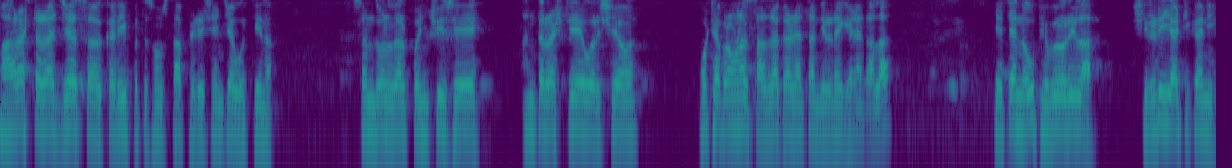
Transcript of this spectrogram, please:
महाराष्ट्र राज्य सहकारी पतसंस्था फेडरेशनच्या वतीनं सन दोन हजार पंचवीस हे आंतरराष्ट्रीय वर्ष मोठ्या प्रमाणात साजरा करण्याचा निर्णय घेण्यात आला. येत्या नऊ फेब्रुवारीला शिर्डी या ठिकाणी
